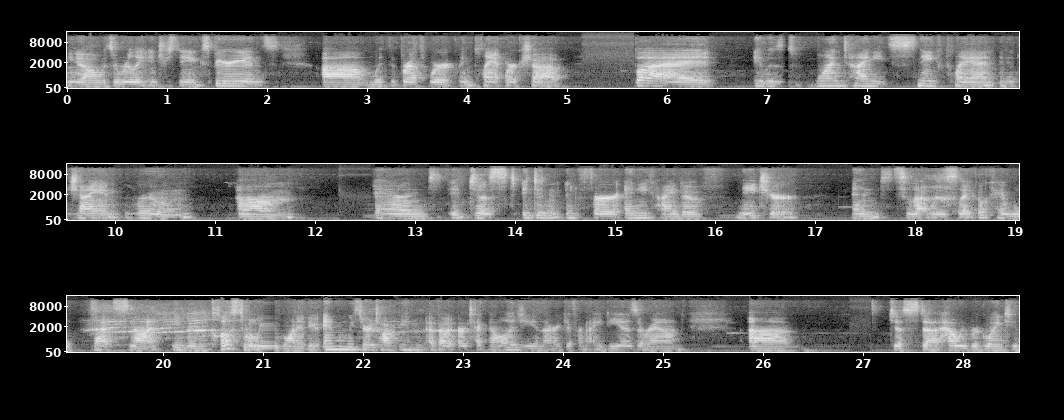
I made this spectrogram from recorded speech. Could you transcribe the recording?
you know, was a really interesting experience um, with the breath work and plant workshop. But it was one tiny snake plant in a giant room. Um, and it just, it didn't infer any kind of nature. And so that was like, okay, well, that's not even close to what we want to do. And when we started talking to him about our technology and our different ideas around um, just uh, how we were going to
